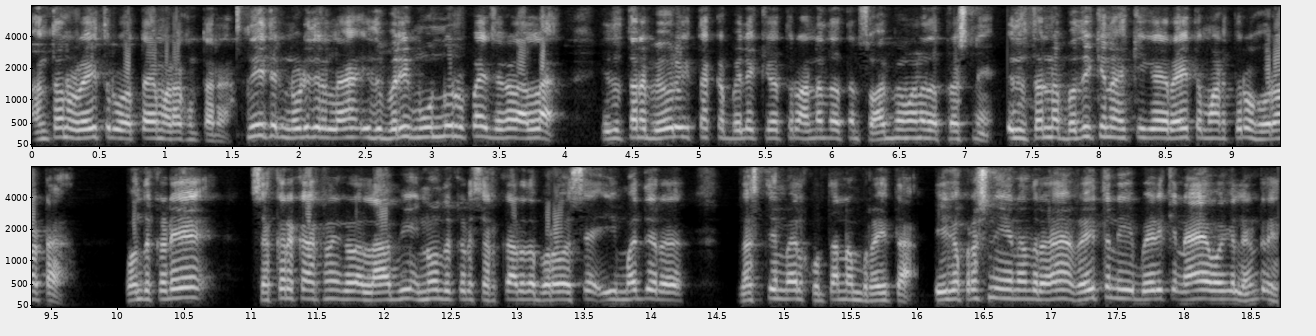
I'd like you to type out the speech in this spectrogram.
ಅಂತಾನು ರೈತರು ಒತ್ತಾಯ ಮಾಡಕ್ ಕುಂತಾರ. ಸ್ನೇಹಿತರು ನೋಡಿದ್ರಲ್ಲ, ಇದು ಬರೀ ಮುನ್ನೂರು ರೂಪಾಯಿ ಜಗಳ ಅಲ್ಲ, ಇದು ತನ್ನ ಬೆವರಿಗೆ ತಕ್ಕ ಬೆಲೆ ಕೇಳ್ತಾರೋ ಅನ್ನೋದ ತನ್ನ ಸ್ವಾಭಿಮಾನದ ಪ್ರಶ್ನೆ. ಇದು ತನ್ನ ಬದುಕಿನ ಹಕ್ಕಿಗೆ ರೈತ ಮಾಡ್ತಿರೋ ಹೋರಾಟ. ಒಂದು ಕಡೆ ಸಕ್ಕರೆ ಕಾರ್ಖಾನೆಗಳ ಲಾಭಿ ಇನ್ನೊಂದು ಕಡೆ ಸರ್ಕಾರದ ಭರವಸೆ, ಈ ಮಧ್ಯೆ ರಸ್ತೆ ಮೇಲೆ ಕುಂತ ನಮ್ಮ ರೈತ. ಈಗ ಪ್ರಶ್ನೆ ಏನಂದ್ರ ರೈತನ ಈ ಬೇಡಿಕೆ ನ್ಯಾಯವಾಗಿಲ್ಲೇನ್ರಿ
